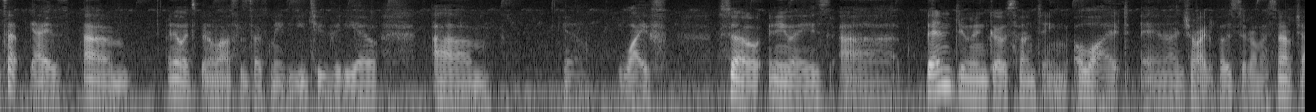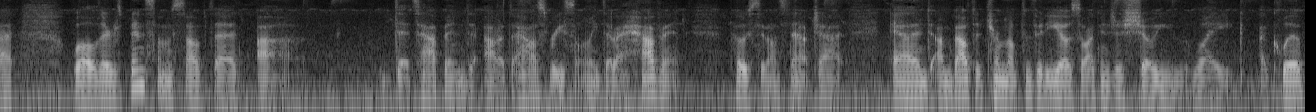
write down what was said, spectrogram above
What's up, guys? Um, I know it's been a while since I've made a YouTube video. Um, you know, life. So, anyways, uh, been doing ghost hunting a lot, and I try to post it on my Snapchat. Well, there's been some stuff that uh, that's happened out at the house recently that I haven't posted on Snapchat and I'm about to trim up the video so I can just show you like a clip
